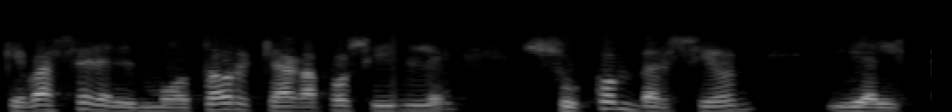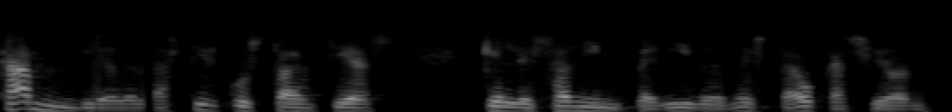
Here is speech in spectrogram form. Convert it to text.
que va a ser el motor que haga posible su conversión y el cambio de las circunstancias que les han impedido en esta ocasión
